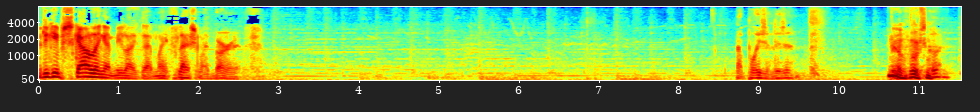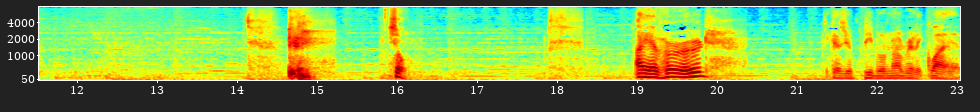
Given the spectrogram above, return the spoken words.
If you keep scowling at me like that, my flesh might burn it. Not poisoned, is it? No, of course not. So, I have heard, because your people are not really quiet,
